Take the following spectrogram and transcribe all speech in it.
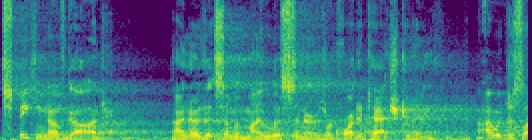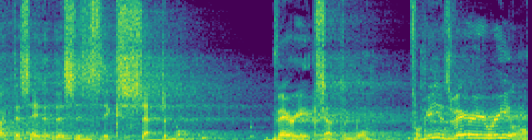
Speaking of God, I know that some of my listeners are quite attached to him. I would just like to say that this is acceptable. Very acceptable. For he is very real,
